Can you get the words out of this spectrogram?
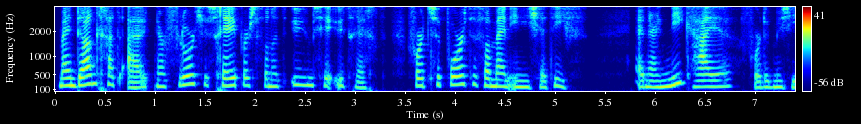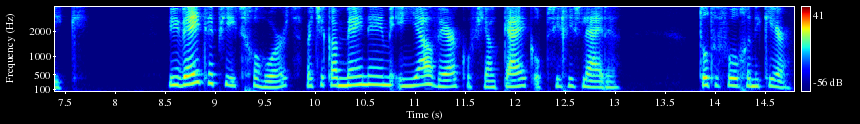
Mijn dank gaat uit naar Floortje Schepers van het UMC Utrecht voor het supporten van mijn initiatief en naar Niek Haaien voor de muziek. Wie weet heb je iets gehoord wat je kan meenemen in jouw werk of jouw kijk op psychisch lijden. Tot de volgende keer.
